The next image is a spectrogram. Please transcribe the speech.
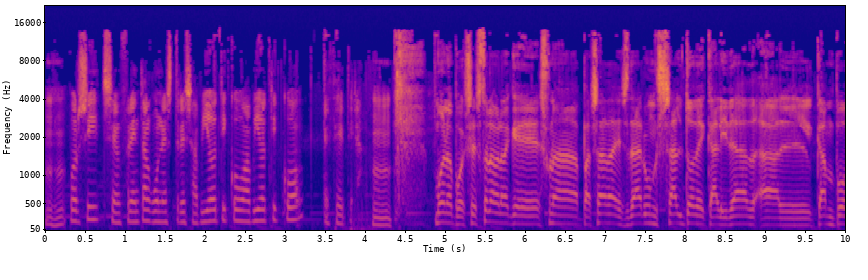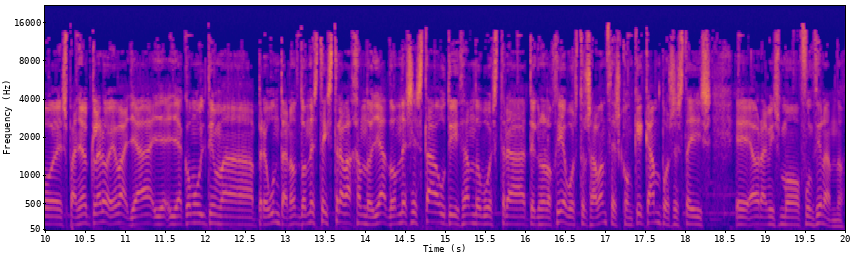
uh -huh. por si se enfrenta a algún estrés abiótico o abiótico, etcétera. -huh. Bueno, pues esto la verdad que es una pasada, es dar un salto de calidad al campo español. Claro, Eva, ya, ya, ya como última pregunta, ¿no? ¿Dónde estáis trabajando ya? ¿Dónde se está utilizando vuestra tecnología, vuestros avances? ¿Con qué campos estáis eh, ahora mismo funcionando?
